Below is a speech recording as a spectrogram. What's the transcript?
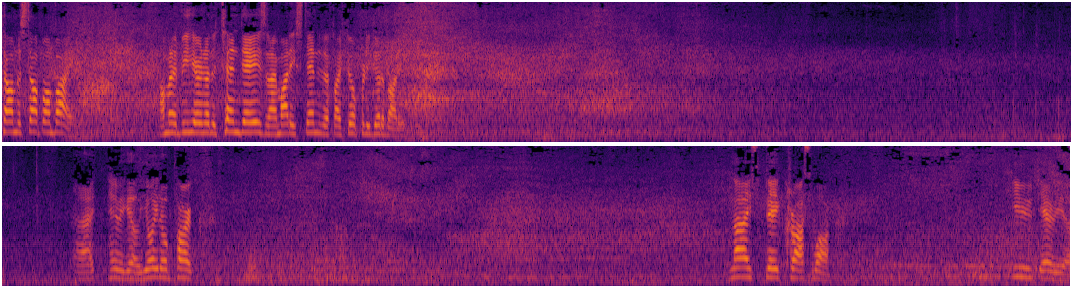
tell them to stop on by. I'm gonna be here another 10 days and I might extend it if I feel pretty good about it. Alright, here we go, Yoido Park. Nice big crosswalk. Huge area.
